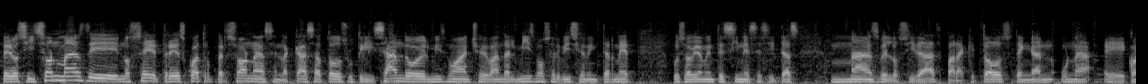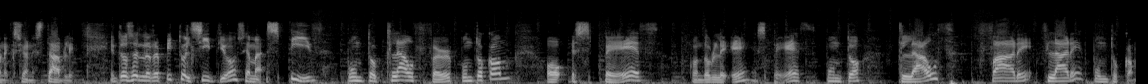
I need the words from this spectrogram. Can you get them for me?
Pero si son más de, no sé, 3, 4 personas en la casa, todos utilizando el mismo ancho de banda, el mismo servicio de internet, pues obviamente sí necesitas más velocidad para que todos tengan una eh, conexión estable. Entonces les repito el sitio, se llama speed.cloudflare.com o speed con doble e, speed.cloudflare.com.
